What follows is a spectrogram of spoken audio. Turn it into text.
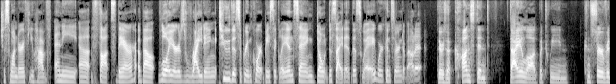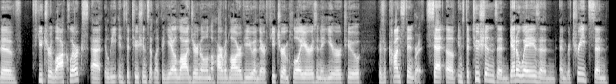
just wonder if you have any uh, thoughts there about lawyers writing to the Supreme Court basically and saying, don't decide it this way. We're concerned about it. there's a constant dialogue between conservative future law clerks at elite institutions at like the Yale Law Journal and the Harvard Law Review and their future employers in a year or two. There's a constant Right. set of institutions and getaways and, and retreats and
